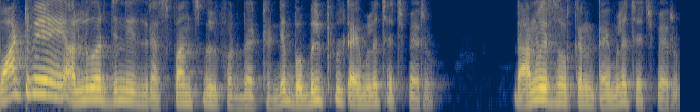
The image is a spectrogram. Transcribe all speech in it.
What way Allu Arjun is responsible for that అండి? బొబ్బిల్పూల్ టైంలో చచ్చిపోయారు. దాన్వీర్ సోర్కన్ టైంలో చచ్చిపోయారు.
